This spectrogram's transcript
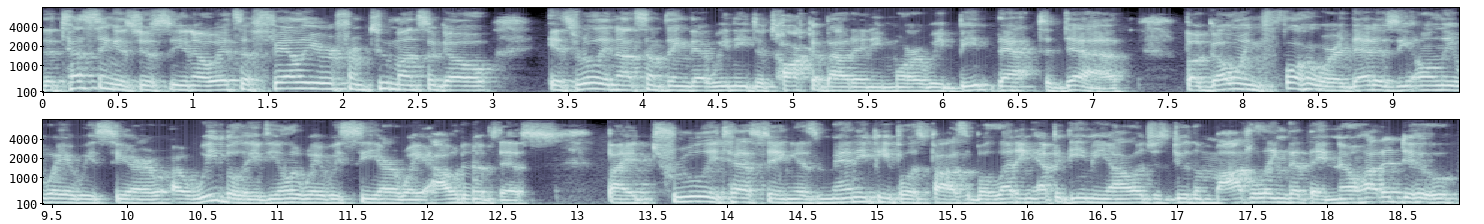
the testing is just, you know, it's a failure from two months ago. It's really not something that we need to talk about anymore. We beat that to death. But going forward, that is the only way we see our, uh, we believe, the only way we see our way out of this by truly testing as many people as possible, letting epidemiologists do the modeling that they know how to do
